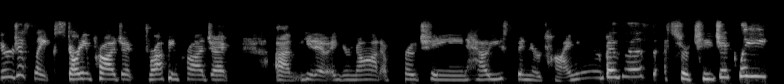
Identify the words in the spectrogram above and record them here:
you're just like starting projects, dropping projects, um, you know, and you're not approaching how you spend your time in your business strategically,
